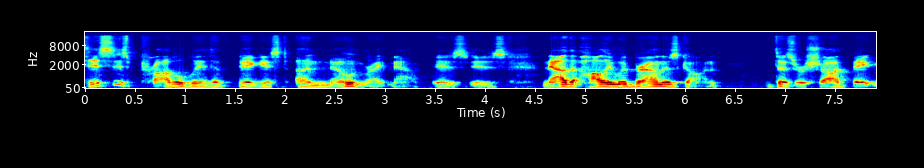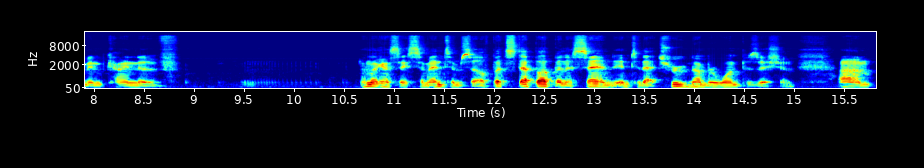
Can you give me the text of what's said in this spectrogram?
this is probably the biggest unknown right now is is now that Hollywood Brown is gone does Rashod Bateman kind of I'm not going to say cement himself, but step up and ascend into that true number one position. Um,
